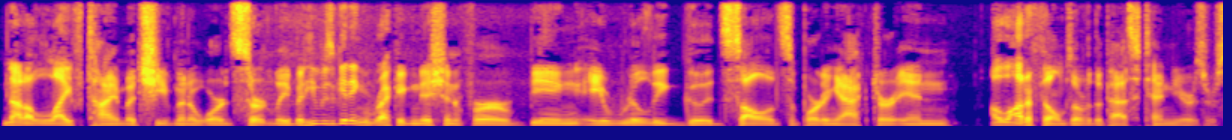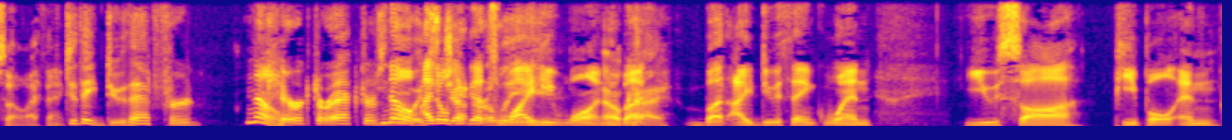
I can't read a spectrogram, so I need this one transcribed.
not a lifetime achievement award, certainly, but he was getting recognition for being a really good, solid supporting actor in a lot of films over the past 10 years or so, I think. Do they do that for no. character actors? No? I don't think that's why he won. Okay. But, but I do think when you saw people, and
